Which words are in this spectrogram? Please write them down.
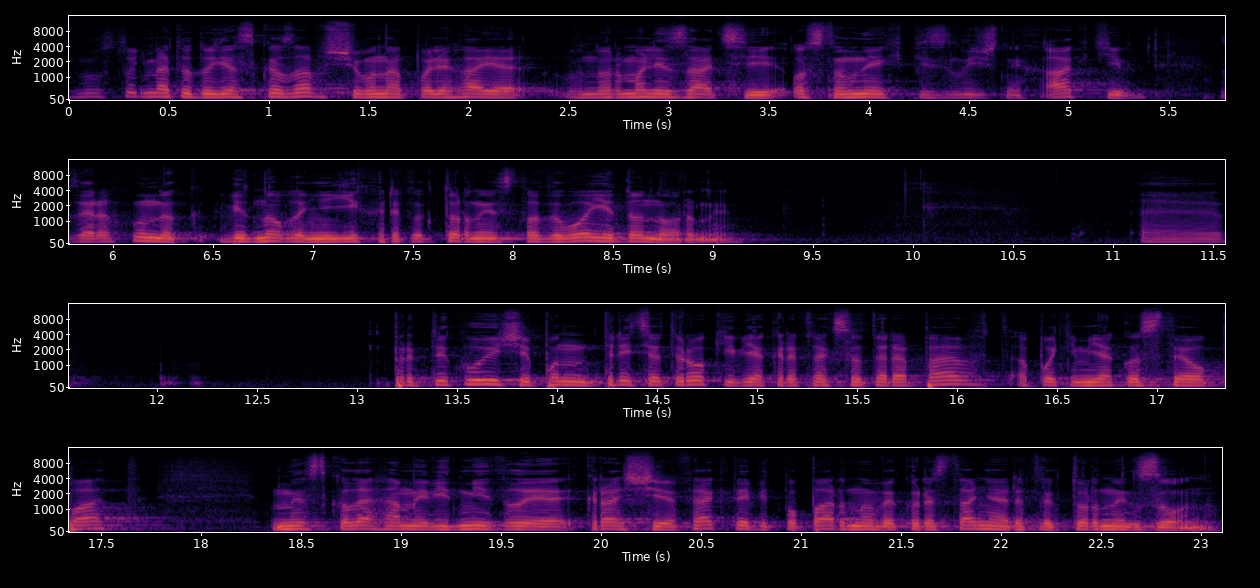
Ну, суть методу я сказав, що вона полягає в нормалізації основних фізіологічних актів за рахунок відновлення їх рефлекторної складової до норми. Е, Практикуючи понад 30 років як рефлексотерапевт, а потім як остеопат, ми з колегами відмітили кращі ефекти від попарного використання рефлекторних зон.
